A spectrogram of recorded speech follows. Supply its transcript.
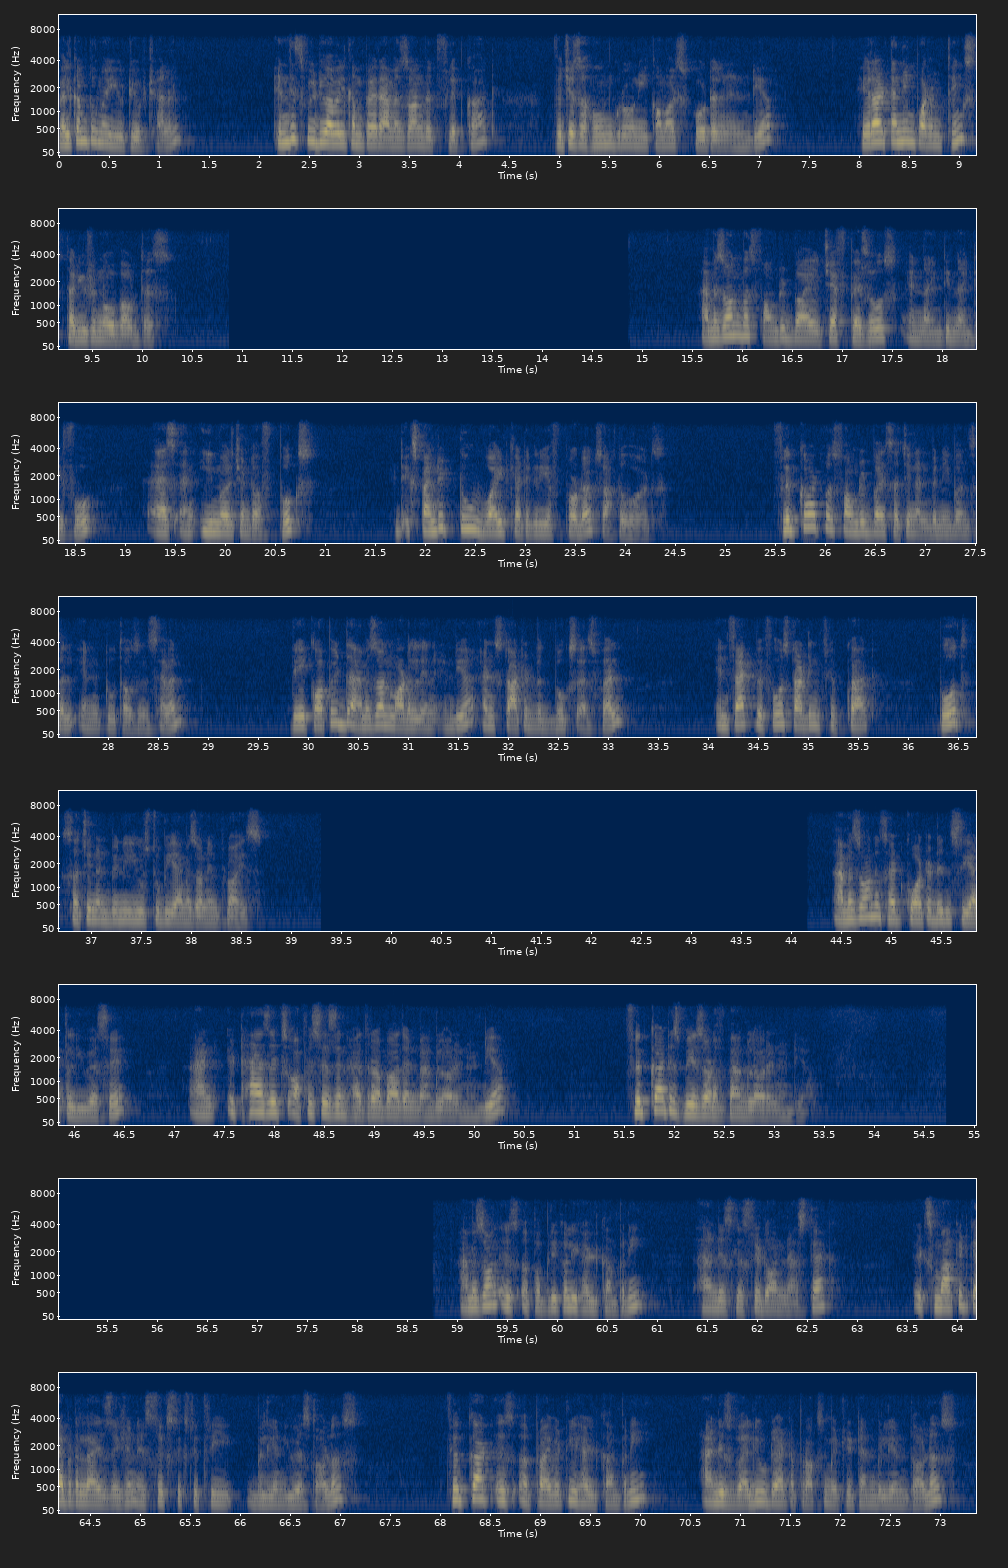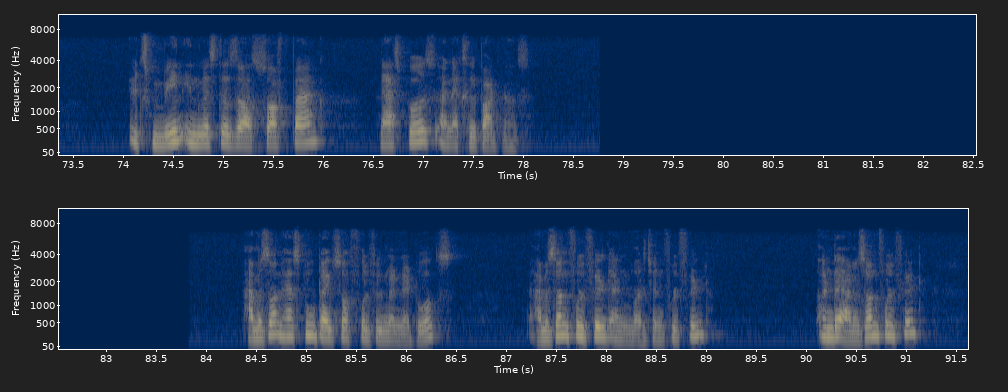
Welcome to my YouTube channel. In this video, I will compare Amazon with Flipkart, which is a homegrown e-commerce portal in India. Here are 10 important things that you should know about this. Amazon was founded by Jeff Bezos in 1994 as an e-merchant of books. It expanded to wide category of products afterwards. Flipkart was founded by Sachin and Binny Bansal in 2007. They copied the Amazon model in India and started with books as well. In fact, before starting Flipkart, both Sachin and Binny used to be Amazon employees. Amazon is headquartered in Seattle, USA, and it has its offices in Hyderabad and Bangalore in India. Flipkart is based out of Bangalore in India. Amazon is a publicly held company and is listed on Nasdaq. Its market capitalization is 663 billion US dollars. Flipkart is a privately held company and is valued at approximately 10 billion dollars. Its main investors are SoftBank, Naspers and Accel Partners. Amazon has two types of fulfillment networks Amazon Fulfilled and Merchant Fulfilled. Under Amazon Fulfilled,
